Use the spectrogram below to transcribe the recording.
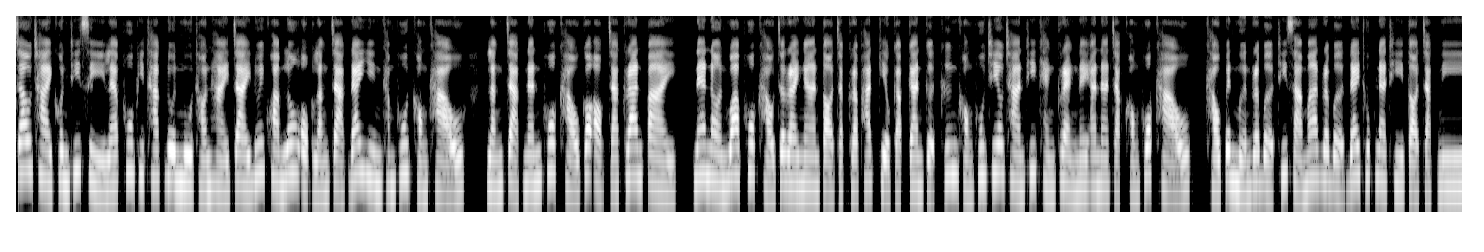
เจ้าชายคนที่สี่และผู้พิทักษ์ดวลมูถอนหายใจด้วยความโล่งอกหลังจากได้ยินคำพูดของเขา หลังจากนั้นพวกเขาก็ออกจากร้านไป แน่นอนว่าพวกเขาจะรายงานต่อจักรพรรดิเกี่ยวกับการเกิดขึ้นของผู้เชี่ยวชาญที่แข็งแกร่งในอาณาจักรของพวกเขา เขาเป็นเหมือนระเบิดที่สามารถระเบิดได้ทุกนาทีต่อจากนี้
